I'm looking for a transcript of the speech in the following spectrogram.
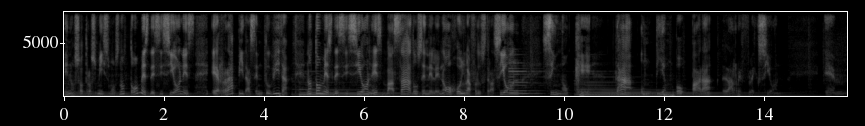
en nosotros mismos. No tomes decisiones eh, rápidas en tu vida. No tomes decisiones basados en el enojo, en la frustración, sino que da un tiempo para la reflexión. Em,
